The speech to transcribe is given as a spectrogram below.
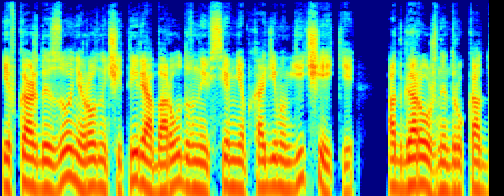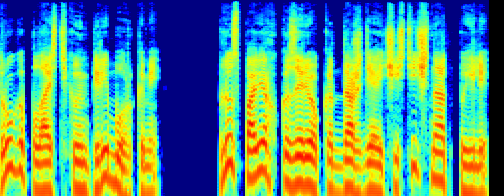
И в каждой зоне ровно четыре оборудованные всем необходимым ячейки, отгороженные друг от друга пластиковыми переборками. Плюс поверху козырек от дождя и частично от пыли,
